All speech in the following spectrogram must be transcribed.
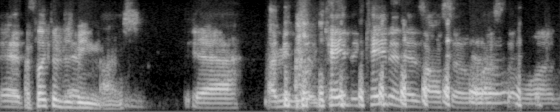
I feel like they're just being nice. Yeah, I mean, Caden, Caden is also less than one.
